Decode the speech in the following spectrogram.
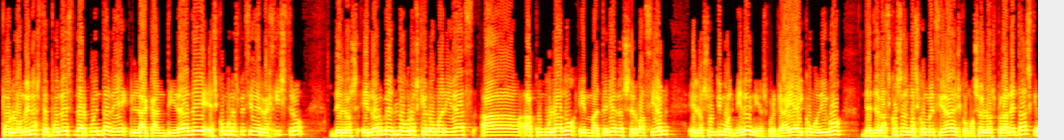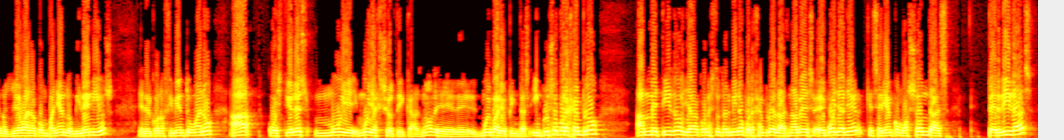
por lo menos te puedes dar cuenta de la cantidad de... es como una especie de registro de los enormes logros que la humanidad ha acumulado en materia de observación en los últimos milenios, porque ahí hay, como digo, desde las cosas más convencionales como son los planetas, que nos llevan acompañando milenios en el conocimiento humano, a cuestiones muy, muy exóticas, ¿no? de, muy variopintas. Incluso, por ejemplo, han metido, ya con esto termino, por ejemplo, las naves eh, Voyager, que serían como sondas perdidas,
